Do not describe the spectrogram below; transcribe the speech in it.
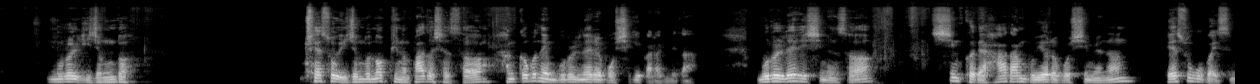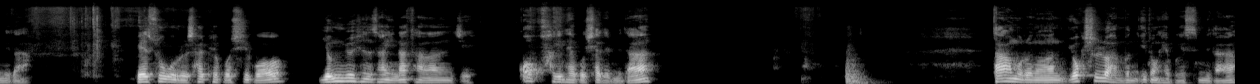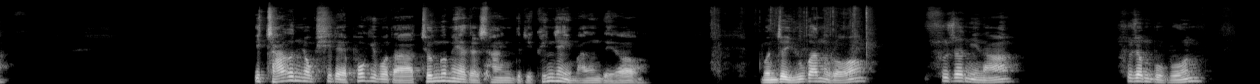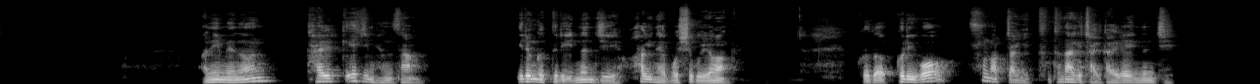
물을 이 정도 최소 이 정도 높이는 받으셔서 한꺼번에 물을 내려 보시기 바랍니다. 물을 내리시면서 싱크대 하단부 열어 보시면은 배수구가 있습니다. 배수구를 살펴보시고 역류 현상이 나타나는지 꼭 확인해 보셔야 됩니다. 다음으로는 욕실로 한번 이동해 보겠습니다. 이 작은 욕실에 보기보다 점검해야 될 사항들이 굉장히 많은데요. 먼저 육안으로 수전이나 수전 부분 아니면은 타일 깨짐 현상 이런 것들이 있는지 확인해 보시고요. 그- 그리고 수납장이 튼튼하게 잘 달려 있는지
